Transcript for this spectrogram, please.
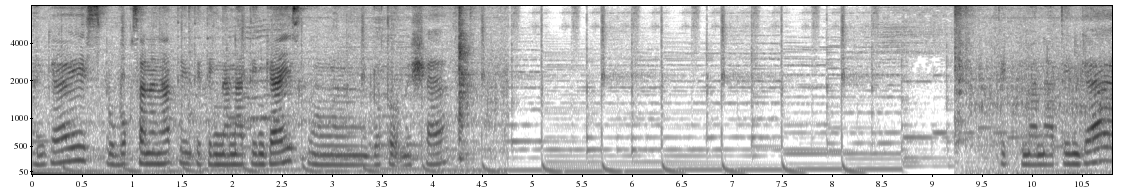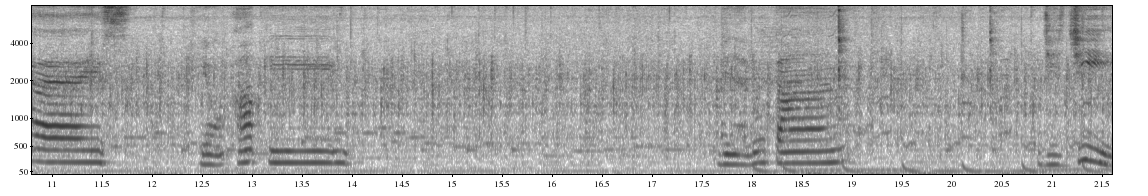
Ayan guys, bubuksan na natin. Titingnan natin guys kung luto na siya. Tikman natin guys. Yung aking binalutan Gigi.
